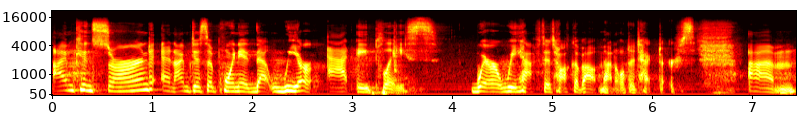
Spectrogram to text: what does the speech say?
I'm concerned and I'm disappointed that we are at a place where we have to talk about metal detectors. Um,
